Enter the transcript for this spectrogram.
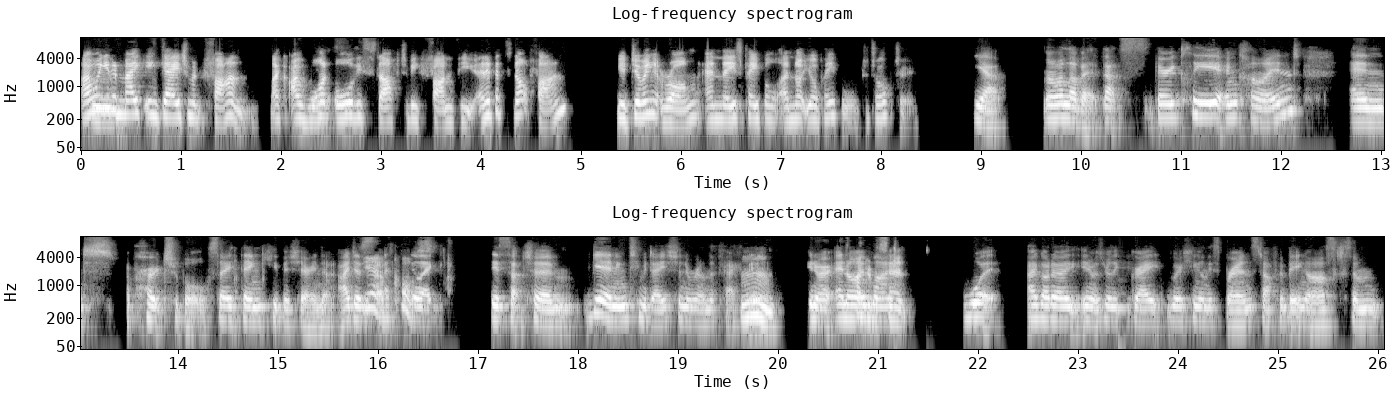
I want you Mm. to make engagement fun. Like, I want Yes. all this stuff to be fun for you. And if it's not fun, you're doing it wrong. And these people are not your people to talk to. Yeah. Oh, I love it. That's very clear and kind and approachable. So thank you for sharing that. I just Yeah, of I feel like there's such a yeah, an intimidation around the fact that, Mm, you know, and I'm 100%. like, what I got a, you know, it was really great working on this brand stuff and being asked some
